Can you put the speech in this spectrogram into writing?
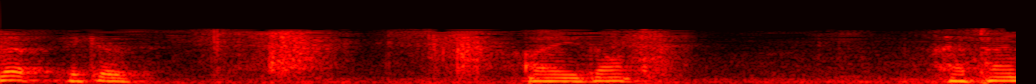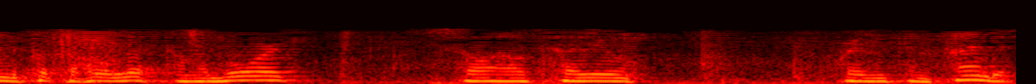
list because I don't have time to put the whole list on the board, so I'll tell you where you can find it.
